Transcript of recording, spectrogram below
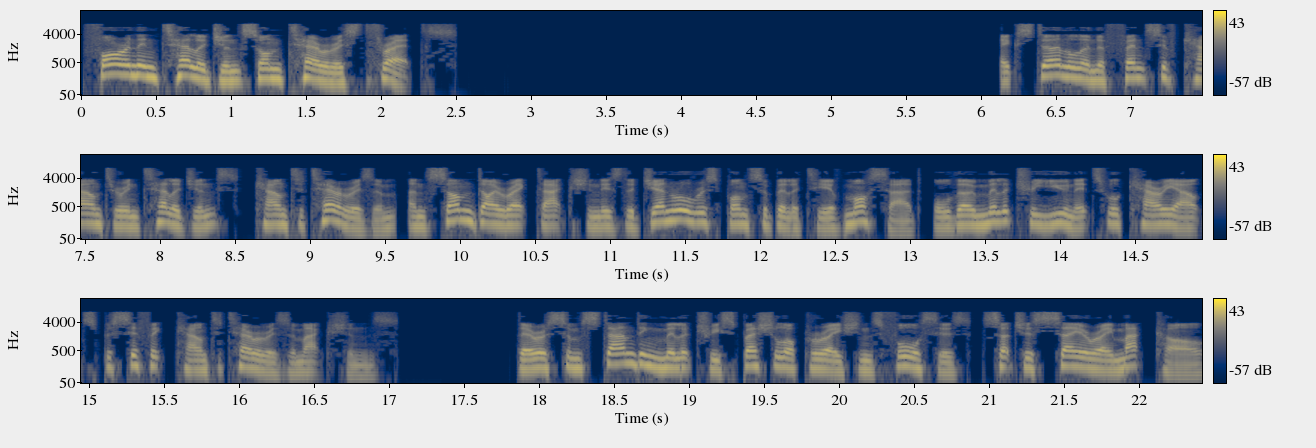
Foreign intelligence on terrorist threats. External and offensive counterintelligence, counterterrorism, and some direct action is the general responsibility of Mossad, although military units will carry out specific counterterrorism actions. There are some standing military special operations forces, such as Sayeret Matkal,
